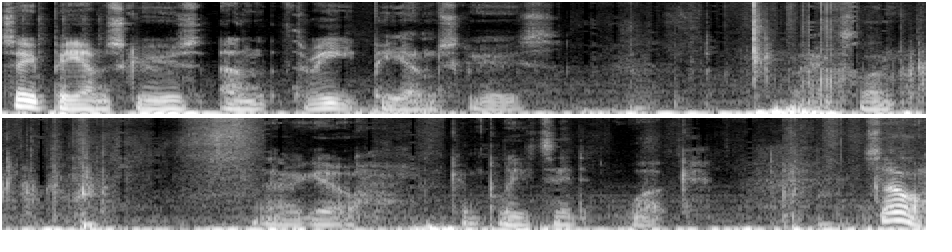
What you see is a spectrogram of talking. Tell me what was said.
two PM screws and three PM screws. Excellent. There we go. Completed work. So,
